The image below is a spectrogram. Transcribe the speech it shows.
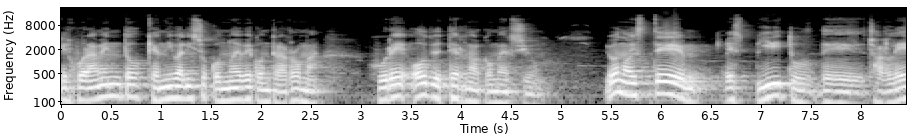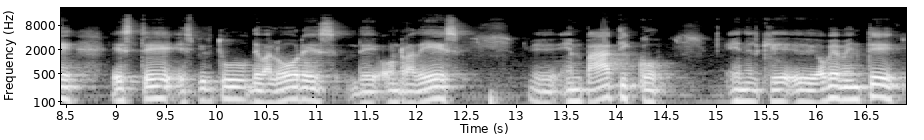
el juramento que Aníbal hizo con nueve contra Roma. Juré odio eterno al comercio. Y bueno, este espíritu de Charlet, este espíritu de valores, de honradez, eh, empático, en el que eh, obviamente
